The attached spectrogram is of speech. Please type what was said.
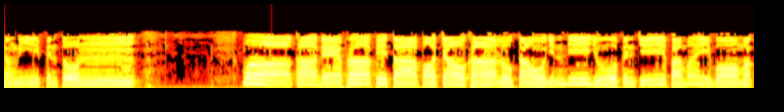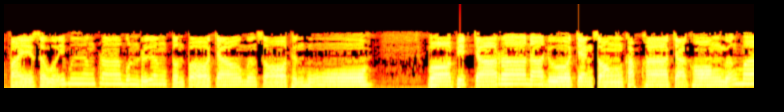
ดังนี้เป็นต้นว่าข้าแด่พระพิตาพ่อเจ้าข้าลูกเต่ายินดีอยู่เป็นจีป่าไม่บ่อมักไฟเสวยเมืองพระบุญเรืองตนพ่อเจ้าเมืองสอถึงหู บ่พิจารณาดูแจ้งส่องขับคาจากห้องเมืองมา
